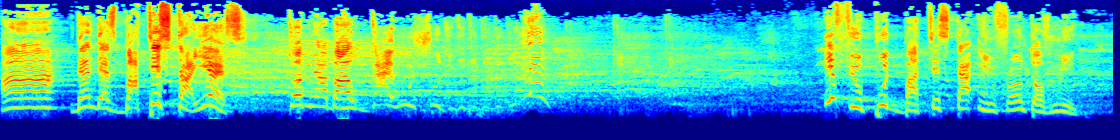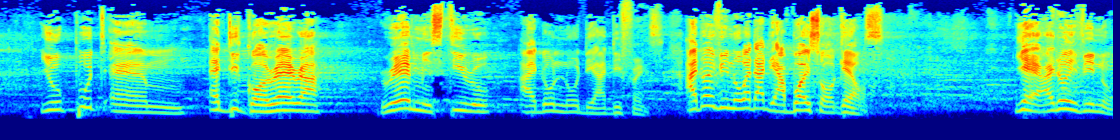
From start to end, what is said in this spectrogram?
Ah, then there's Batista. Yes. Told me about guy who shoot. Yeah. If you put Batista in front of me, you put um, Eddie Guerrero, Rey Mysterio, I don't know their difference. I don't even know whether they are boys or girls. Yeah, I don't even know.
